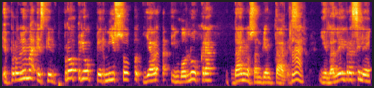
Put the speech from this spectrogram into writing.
el problema es que el propio permiso ya involucra daños ambientales. Claro. Y en la ley brasileña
